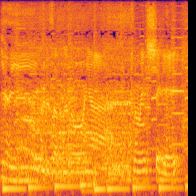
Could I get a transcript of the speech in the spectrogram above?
E aí, gurizada medonha? Finalmente cheguei.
